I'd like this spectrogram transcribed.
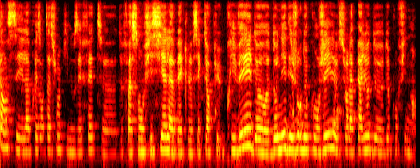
hein, c'est la présentation qui nous est faite euh, de façon officielle avec le secteur privé, de donner des jours de congé euh, sur la période de, confinement.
